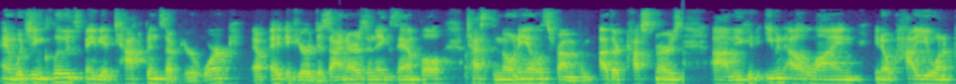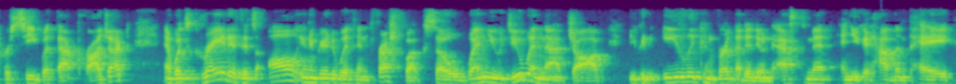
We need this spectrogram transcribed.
and which includes maybe attachments of your work. Uh, if you're a designer, as an example, testimonials from, from other customers. Um, you could even outline, you know, how you want to proceed with that project. And what's great is it's all integrated within FreshBooks. So when you do win that job, you can easily convert that into an estimate, and you could have them pay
